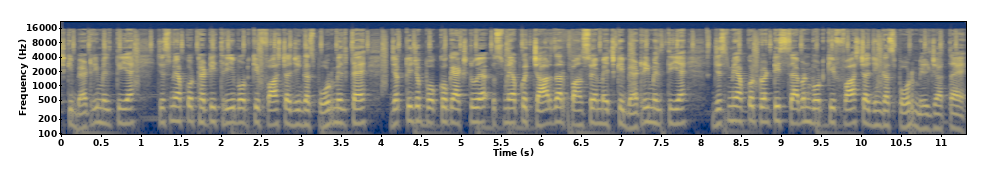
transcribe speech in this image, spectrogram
की बैटरी मिलती है, जिसमें आपको थर्टी थ्री की फास्ट चार्जिंग का सपोर्ट मिलता है। जबकि जो पोको का एक्स है, उसमें आपको चार हज़ार की बैटरी मिलती है, जिसमें आपको ट्वेंटी सेवन की फास्ट चार्जिंग का सपोर्ट मिल जाता है।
